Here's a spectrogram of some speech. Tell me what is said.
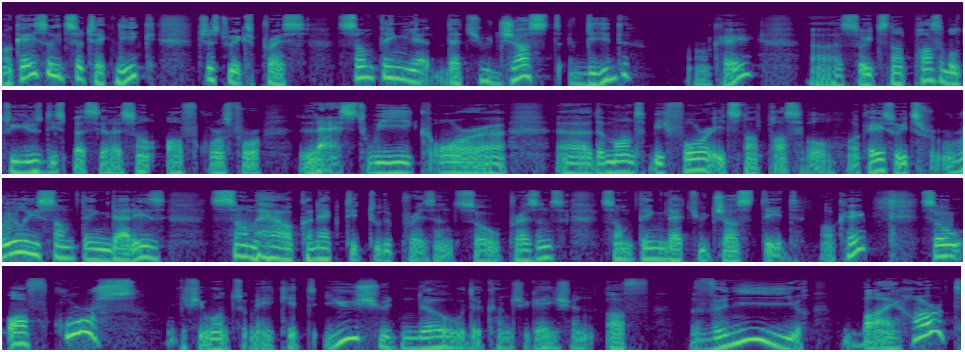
Okay, so it's a technique just to express something that you just did, okay? Uh, so it's not possible to use this passé récent of course for last week or uh, uh, the month before. It's not possible. Okay? So it's really something that is somehow connected to the present. So present something that you just did. Okay? So of course if you want to make it you should know the conjugation of venir by heart.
